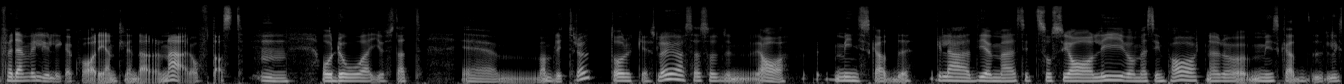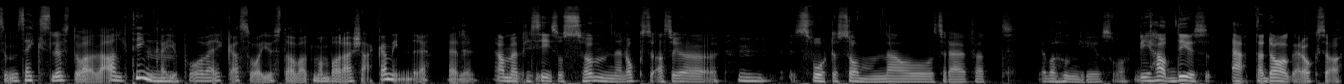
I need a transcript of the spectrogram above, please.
för den vill ju ligga kvar egentligen där den är oftast. Mm. Och då just att eh, man blir trött, orkeslös, alltså ja, minskad glädje med sitt socialliv och med sin partner och minskad liksom, sexlust och allting kan Mm. ju påverkas så just av att man bara käkar mindre. Eller, Ja men precis och sömnen också. Alltså jag mm. svårt att somna och sådär för att jag var hungrig och så. Vi hade ju ätardagar också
